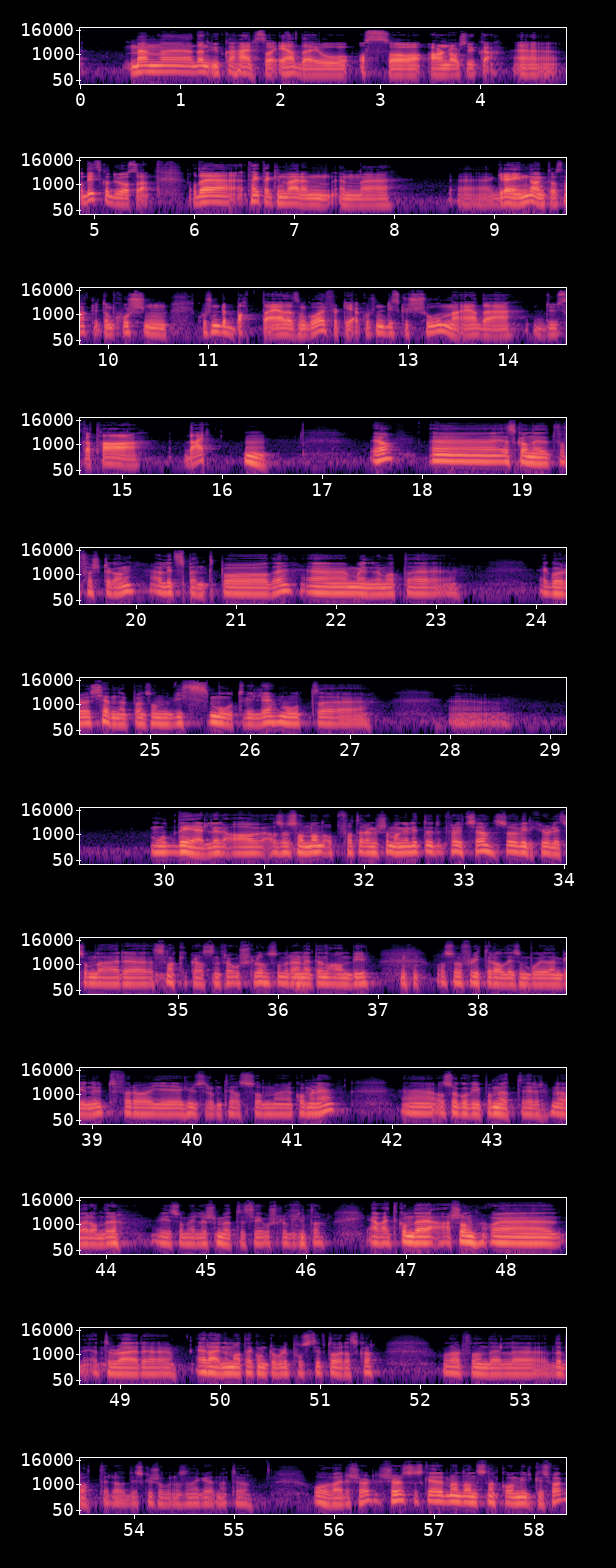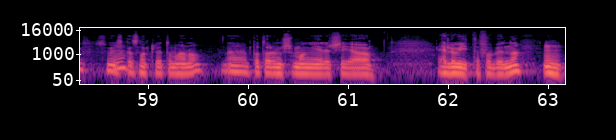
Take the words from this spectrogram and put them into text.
men eh, denne uka her så er det jo også Arendalsuka. Eh, og dit skal du også. Og det tenkte jeg kunne være en, en grei inngang til å snakke litt om hvordan, hvordan debatter er det som går for tida. Hvilke diskusjoner er det du skal ta der? Ja, eh, jeg skal ned dit for første gang. Jeg er litt spent på det. Jeg må innrømme at jeg, jeg går og kjenner på en sånn viss motvilje mot uh, uh, mot deler av altså Sånn man oppfatter arrangementet litt ut, fra utsida, så virker det jo litt som det er eh, snakkeklassen fra Oslo som drar ned til en annen by. Og så flytter alle de som bor i den byen ut for å gi husrom til oss som eh, kommer ned. Uh, og så går vi på møter med hverandre, vi som ellers møtes i Oslo-gryta. Jeg veit ikke om det er sånn, og jeg, jeg er eh, Jeg regner med at jeg kommer til å bli positivt overraska. Og det er i hvert fall en del eh, debatter og diskusjoner og sånn jeg gleder meg til å overvære sjøl. Sjøl skal jeg bl.a. snakke om yrkesfag, som vi skal snakke litt om her nå. eh, På et arrangement i regi av LO-IT-forbundet. Mm.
